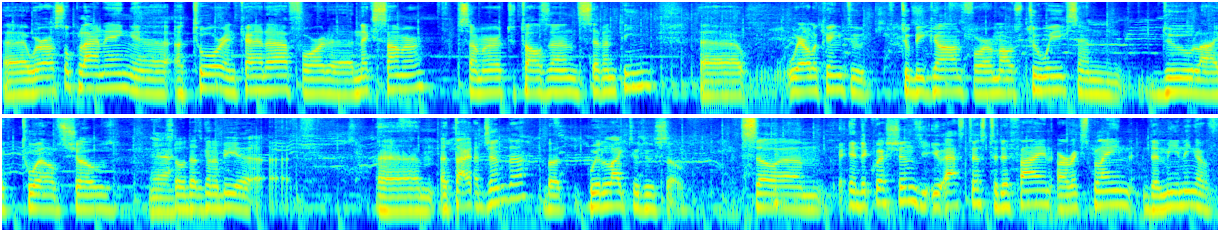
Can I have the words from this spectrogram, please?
Uh, we're also planning uh, a tour in Canada for the next summer, summer 2017. Uh, we're looking to, to be gone for almost two weeks and do like 12 shows. Yeah. So that's gonna be a, a, um, a tight agenda, but we'd like to do so. So um, in the questions, you- asked us to define or explain the meaning of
